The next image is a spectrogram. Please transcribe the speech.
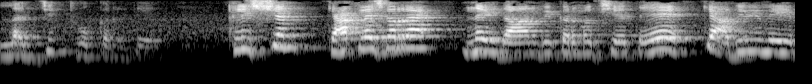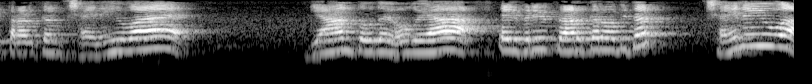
लज्जित होकर के क्लिशन क्या क्लेश कर रहा है? नहीं दान भी कर्म क्षेत्र क्या अभी भी मेरे प्रारकर्म क्षय नहीं हुआ है? ज्ञान तो उदय हो गया, लेकिन फिर भी प्रारकर्म अभी तक क्षय नहीं हुआ।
